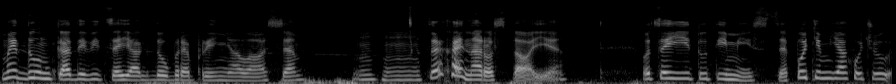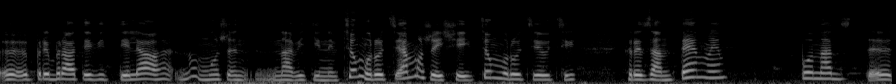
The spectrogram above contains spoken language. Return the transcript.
Медунка, дивіться, як добре прийнялася. Угу. Це хай наростає. Оце її тут і місце. Потім я хочу е, прибрати від теля, ну, може, навіть і не в цьому році, а може ще й в цьому році оці хризантеми понад е,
